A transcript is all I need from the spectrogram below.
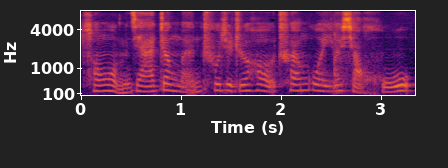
从我们家正门出去之后，穿过一个小湖。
